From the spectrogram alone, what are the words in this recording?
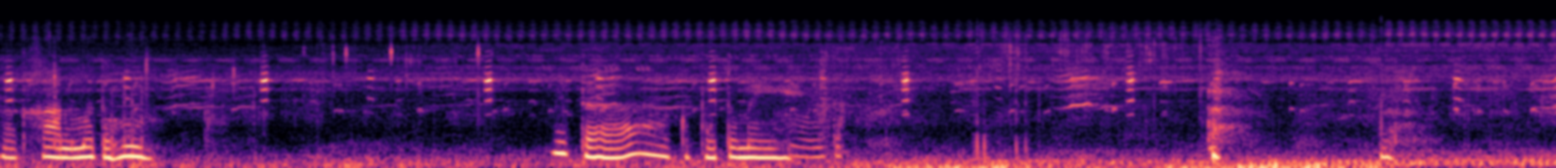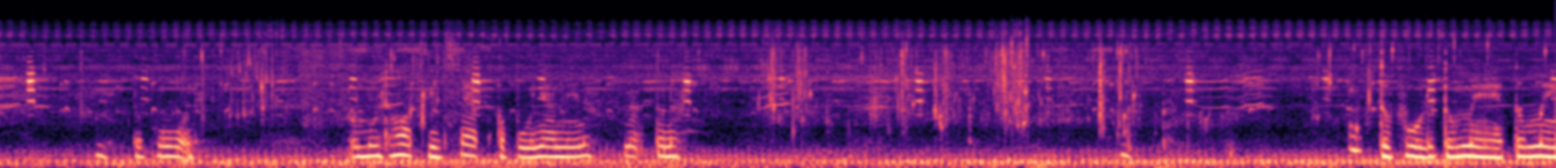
หักคานมาตัวหูนี่ตากระปูตัวเมย์ตัวผู้เอามือทอดกินแซ่บกระปูยามนี้นะนะตัวนะตัวผู้หรือตัวแม่ตัวแม่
